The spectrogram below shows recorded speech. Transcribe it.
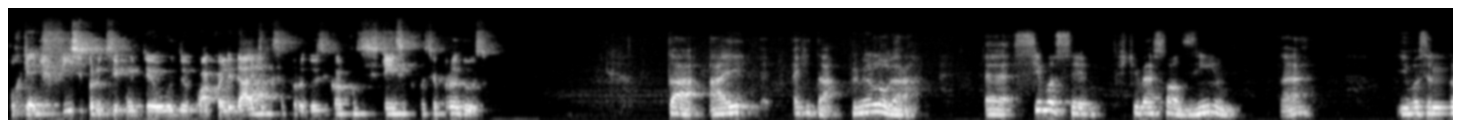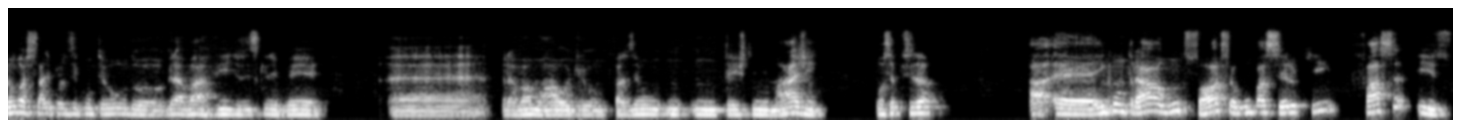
porque é difícil produzir conteúdo com a qualidade que você produz e com a consistência que você produz. Tá, aí é que tá. Em primeiro lugar, é, se você estiver sozinho, né, e você não gostar de produzir conteúdo, gravar vídeos, escrever, é, gravar um áudio, fazer um, um, texto em imagem, você precisa é, encontrar algum sócio, algum parceiro que faça isso.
